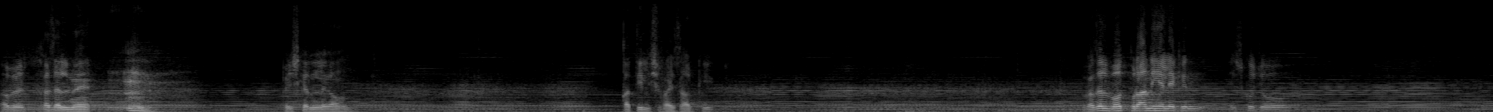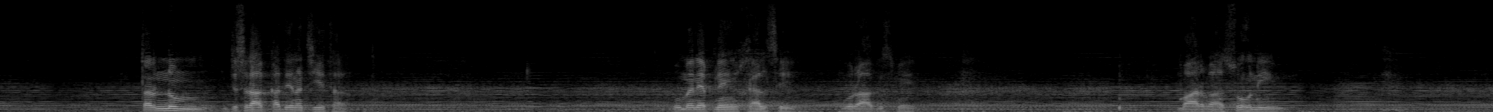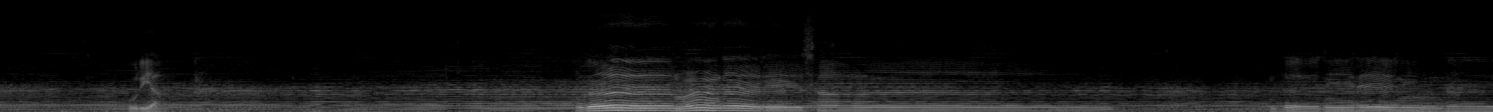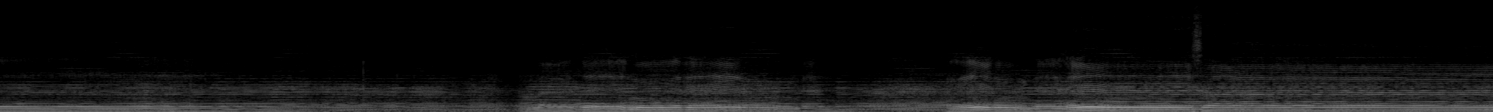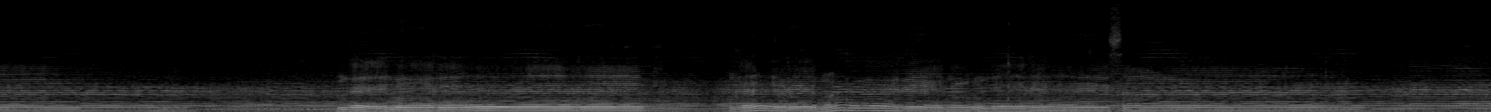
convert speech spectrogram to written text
اب ایک غزل میں پیش کرنے لگا ہوں۔ قتیل شفائی صاحب کی۔ غزل بہت پرانی ہے لیکن اس کو جو ترنم جس راگ کا دینا چاہیے تھا، وہ میں نے اپنے خیال سے وہ راگ اس میں ماروا سوہنی پوریا۔ مگر سا دری رے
